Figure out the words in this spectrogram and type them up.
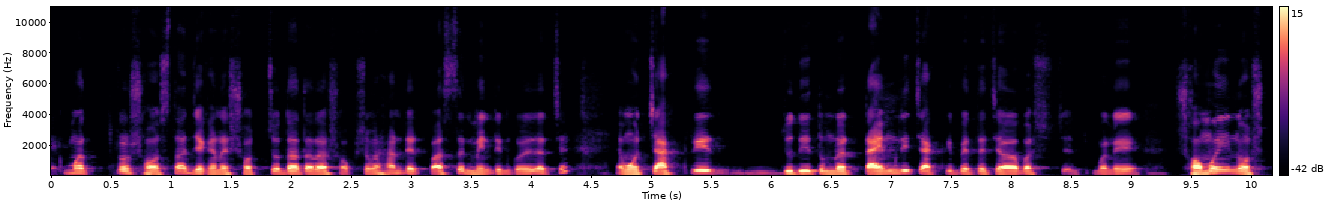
একমাত্র সংস্থা যেখানে স্বচ্ছতা তারা সবসময় হান্ড্রেড পার্সেন্ট মেনটেন করে যাচ্ছে এবং চাকরির যদি তোমরা টাইমলি চাকরি পেতে চাও বা মানে সময় নষ্ট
